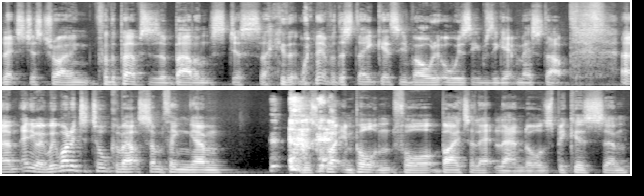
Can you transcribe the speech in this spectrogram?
let's just try and, for the purposes of balance, just say that whenever the state gets involved, it always seems to get messed up. Um, anyway, we wanted to talk about something. Um, that's quite important for buy to let landlords because um,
